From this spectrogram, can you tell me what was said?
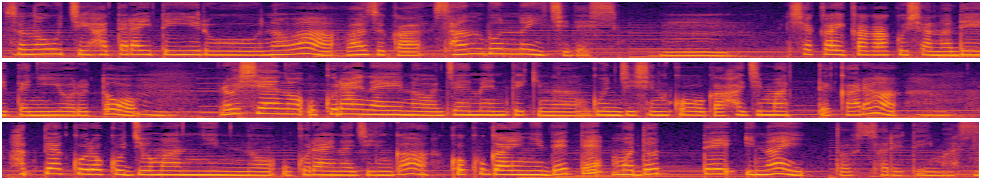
そのうち働いているのはわずか3分の1です。うん。社会科学者のデータによると、うん。ロシアのウクライナへの全面的な軍事侵攻が始まってから860万人のウクライナ人が国外に出て戻っていないとされています。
